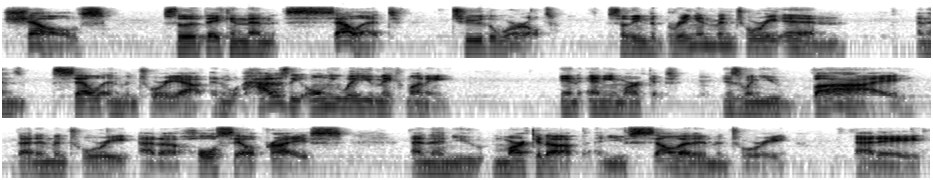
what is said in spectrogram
shelves so that they can then sell it to the world. So they need to bring inventory in and then sell inventory out. And how does the only way you make money in any market is when you buy that inventory at a wholesale price and then you mark it up and you sell that inventory at a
